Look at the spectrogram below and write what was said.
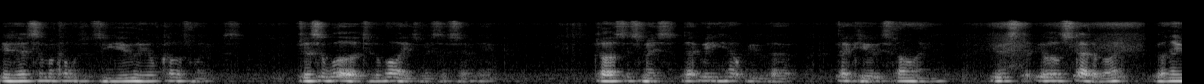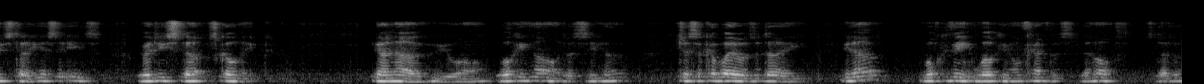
it has some importance to you and your classmates. Just a word to the wise, Mr. Skolnick. Class dismissed. Let me help you with that. Thank you, it's fine. You're, st- you're Stella, right? Your name's Stella. Yes, it is. Reggie St- Skolnick. Yeah, I know who you are. Working hard, I see her. Just a couple hours a day. You know, more convenient working on campus than off, Stella.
